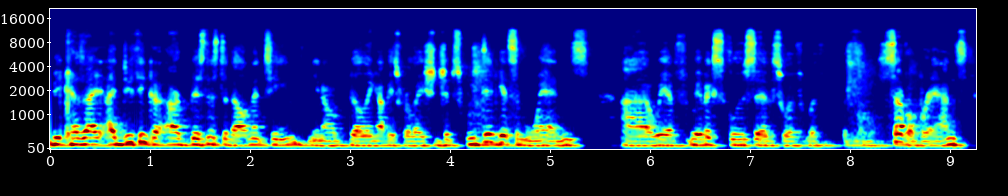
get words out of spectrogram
because I, I, do think our business development team you know building up these relationships we did get some wins uh, we have we have exclusives with with several brands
